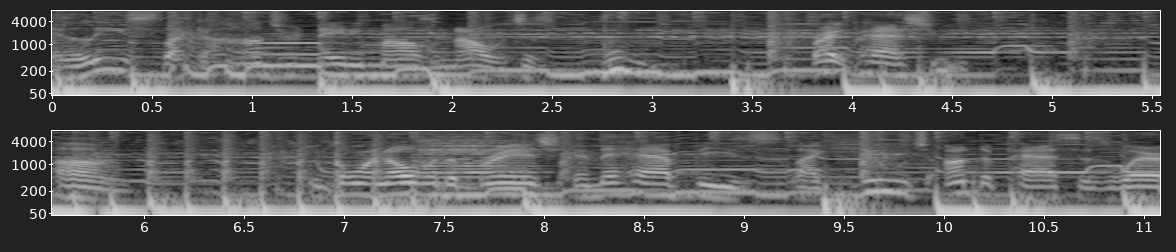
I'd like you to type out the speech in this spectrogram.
at least like 180 miles an hour, just boom, right past you. Um, going over the bridge, and they have these like huge underpasses where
